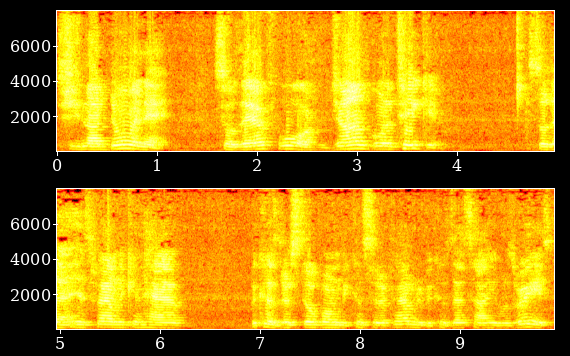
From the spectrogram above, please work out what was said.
she's not doing that. So therefore, Jon's going to take it, so that his family can have, because they're still going to be considered family, because that's how he was raised.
